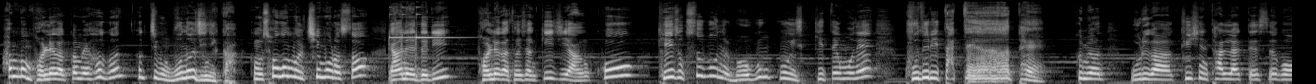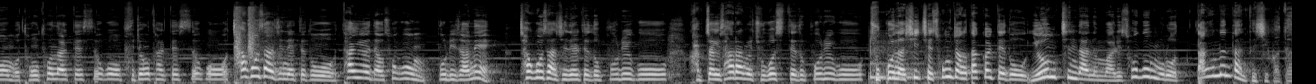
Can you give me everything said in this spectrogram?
한번 벌레가 끌면 흙은 흙집은 무너지니까. 그럼 소금을 침으로써 야네들이 벌레가 더 이상 끼지 않고 계속 수분을 머금고 있기 때문에 구들이 따뜻해. 그러면 우리가 귀신 탈날 때 쓰고 뭐 동토날 때 쓰고 부정 탈 때 쓰고 차고사 지낼 때도 타이어에다가 소금 뿌리잖아. 차고사 지낼 때도 뿌리고 갑자기 사람이 죽었을 때도 뿌리고 난 시체 송장 닦을 때도 염친다는 말이 소금으로 닦는다는 뜻이거든.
